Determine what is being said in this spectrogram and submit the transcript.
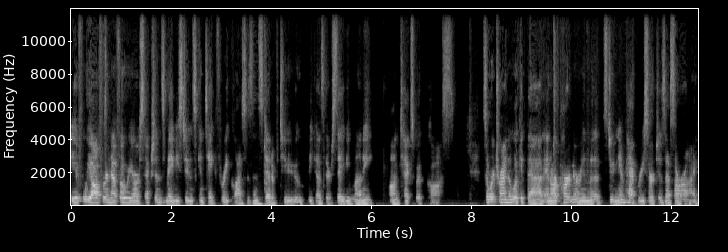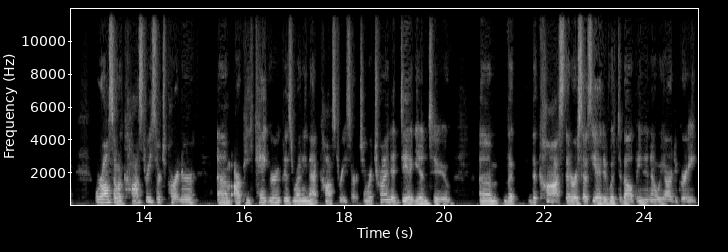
If we offer enough OER sections, maybe students can take three classes instead of two because they're saving money on textbook costs. So we're trying to look at that, and our partner in the student impact research is SRI. We're also a cost research partner. Um, RPK group is running that cost research, and we're trying to dig into um, the the costs that are associated with developing an OER degree,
